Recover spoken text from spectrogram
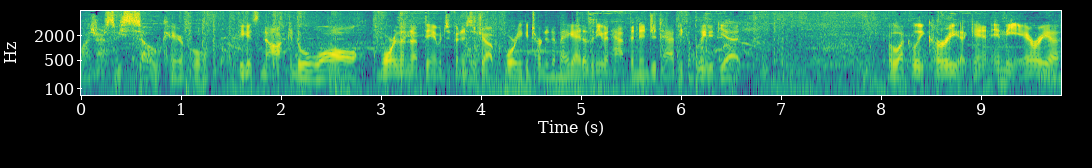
Wizer has to be so careful. If he gets knocked into a wall, more than enough damage to finish the job before he can turn into Mega. He doesn't even have the Ninja Tab he completed yet. But luckily, Kuri, again in the area.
